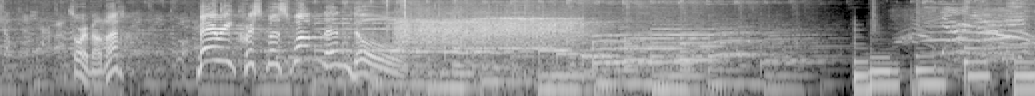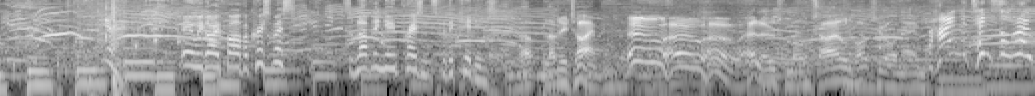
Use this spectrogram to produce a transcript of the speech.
shocking. Sorry about that. Merry Christmas, one and all. Here we go, Father Christmas. Some lovely new presents for the kiddies. About bloody time. Ho, ho, ho. Hello, small child. What's your name? Behind the tinsel rope,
